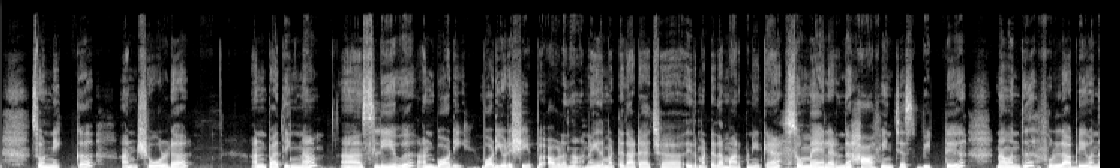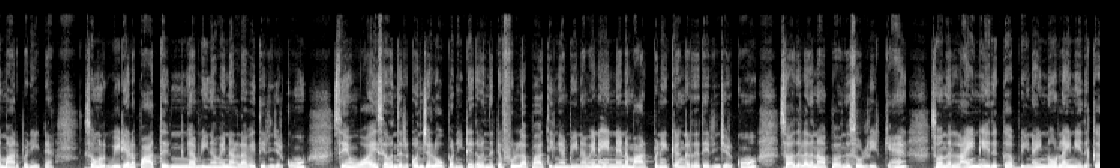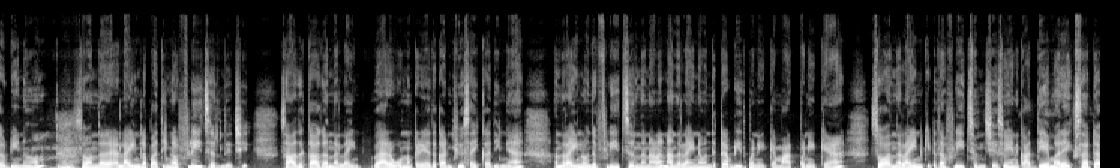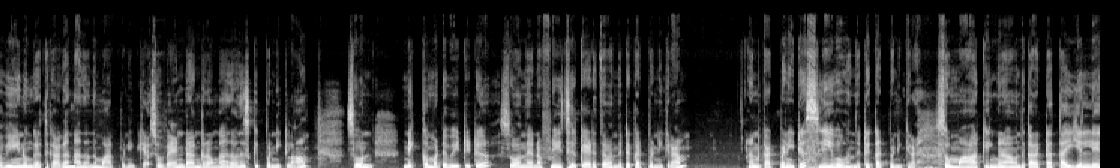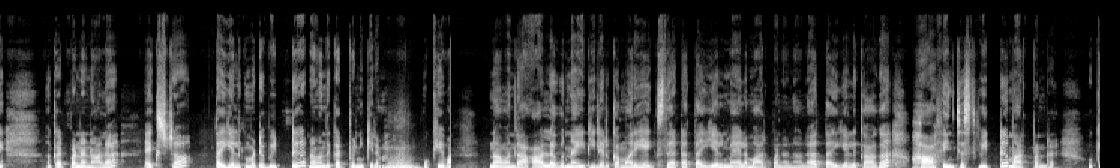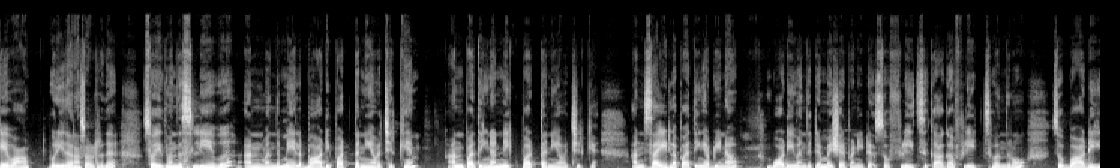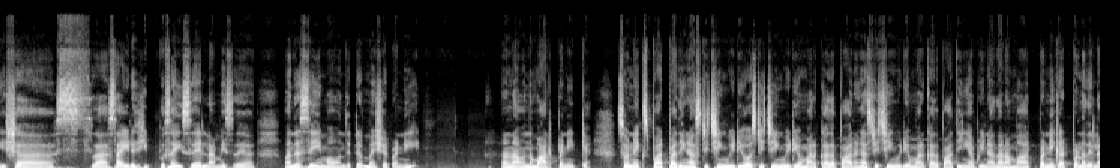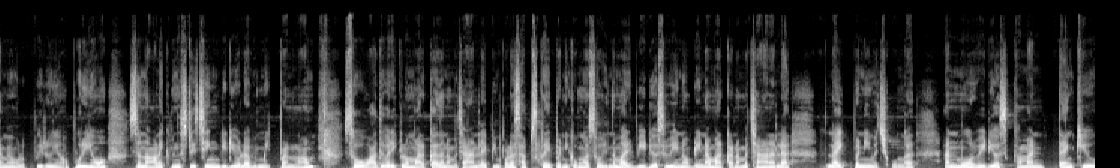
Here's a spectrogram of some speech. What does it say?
So neck and shoulder and பார்த்திங்கன்னா ஸ்லீவு அண்ட் பாடி பாடியோட ஷேப்பு அவ்வளோதான் நான் இதை மட்டும் தான் அட்டாச் இதை மட்டும் தான் மார்க் பண்ணியிருக்கேன். ஸோ மேலேருந்து ஹாஃப் இன்ச்சஸ் விட்டு நான் வந்து ஃபுல்லாக அப்படியே வந்து மார்க் பண்ணிட்டேன். ஸோ உங்களுக்கு வீடியோவில் பார்த்துங்க அப்படின்னாவே நல்லாவே தெரிஞ்சிருக்கும். ஸோ என் வாய்ஸை வந்துட்டு கொஞ்சம் லோ பண்ணிவிட்டு இதை வந்துட்டு ஃபுல்லாக பார்த்தீங்க அப்படின்னாவே நான் என்னென்ன மார்க் பண்ணியிருக்கேங்கிறத தெரிஞ்சிருக்கும். ஸோ அதில் தான் நான் இப்போ வந்து சொல்லியிருக்கேன். ஸோ அந்த லைன் எதுக்கு அப்படின்னா இன்னொரு லைன் எதுக்கு அப்படின்னா ஸோ அந்த லைனில் பார்த்தீங்கன்னா ஃப்ளீட்ஸ் இருந்துச்சு. ஸோ அதுக்காக அந்த லைன் வேறு ஒன்றும் கிடையாது. கன்ஃபியூஸ் ஆகிக்காதீங்க அந்த லைனில் வந்து ஃப்ளீட்ஸ் இருந்தனால நான் அந்த லைனை வந்துட்டு அப்படி இது பண்ணியிருக்கேன் மார்க் பண்ணியிருக்கேன் ஸோ அந்த லைன் கிட்ட தான் ஃப்ளீட்ஸ் வந்துச்சு ஸோ எனக்கு அதே மாதிரி எக்ஸாக்டாக வேணுங்கிறதுக்காக நான் அதை வந்து மார்க் பண்ணியிருக்கேன் ஸோ வேண்டாங்கிறவங்க அதை வந்து ஸ்கிப் பண்ணிக்கலாம். ஸோ நெக்கை மட்டும் விட்டுட்டு ஸோ அந்த நான் ஃப்ளீட்ஸ் இருக்க இடத்த வந்துட்டு கட் பண்ணிக்கிறேன். அண்ட் கட் பண்ணிவிட்டு ஸ்லீவை வந்துட்டு கட் பண்ணிக்கிறேன். ஸோ மார்க்கிங் நான் வந்து கரெக்டாக தையல்லே கட் பண்ணனால எக்ஸ்ட்ரா தையலுக்கு மட்டும் விட்டு நான் வந்து கட் பண்ணிக்கிறேன். ஓகேவா நான் வந்து அளவு நைட்டியில் இருக்க மாதிரி எக்ஸாக்டாக தையல் மேலே மார்க் பண்ணனால தையலுக்காக ஹாஃப் இன்ச்சஸ் விட்டு மார்க் பண்ணுறேன் ஓகேவா புரியுதா நான் சொல்கிறது ஸோ இது வந்து ஸ்லீவு அண்ட் வந்து மேலே பாடி பார்ட் தனியாக வச்சுருக்கேன். அண்ட் பார்த்தீங்கன்னா நெக் பார்ட் தனியாக வச்சுருக்கேன். அண்ட் சைடில் பார்த்தீங்க அப்படின்னா பாடி வந்துட்டு மெஷர் பண்ணிவிட்டேன் ஸோ ஃப்ளீட்ஸுக்காக ஃப்ளீட்ஸ் வந்துடும் ஸோ பாடி ஷ சைடு ஹிப்பு சைஸு எல்லாமே வந்து சேமாக வந்துட்டு மெஷர் பண்ணி நான் வந்து மார்க் பண்ணியிருக்கேன். ஸோ நெக்ஸ்ட் பார்ட் பார்த்தீங்கன்னா ஸ்டிச்சிங் வீடியோ ஸ்டிச்சிங் வீடியோ மறக்காத பாருங்கள் ஸ்டிச்சிங் வீடியோ மறக்காத பார்த்தீங்க அப்படின்னா தான் நான் மார்க் பண்ணி கட் பண்ணது எல்லாமே உங்களுக்கு புரியும் புரியும். ஸோ நாளைக்கு வந்து ஸ்டிச்சிங் வீடியோவில் மீட் பண்ணலாம். ஸோ அது வரைக்கும் மறக்காத நம்ம சேனலை எப்பயும் போல் சப்ஸ்கிரைப் பண்ணிக்கோங்க. ஸோ இந்த மாதிரி வீடியோஸ் வேணும் அப்படின்னா மறக்காத நம்ம சேனலை லைக் பண்ணி வச்சுக்கோங்க. And more videos comment thank you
